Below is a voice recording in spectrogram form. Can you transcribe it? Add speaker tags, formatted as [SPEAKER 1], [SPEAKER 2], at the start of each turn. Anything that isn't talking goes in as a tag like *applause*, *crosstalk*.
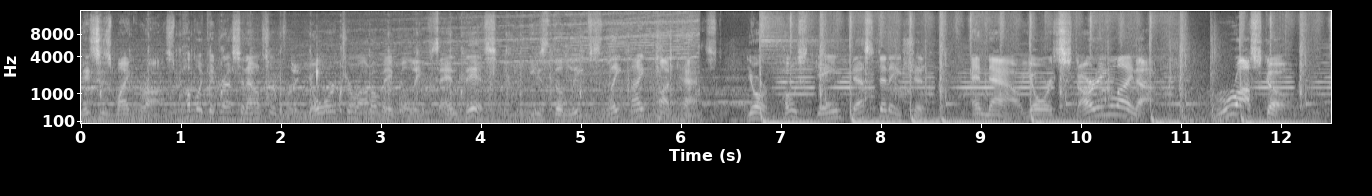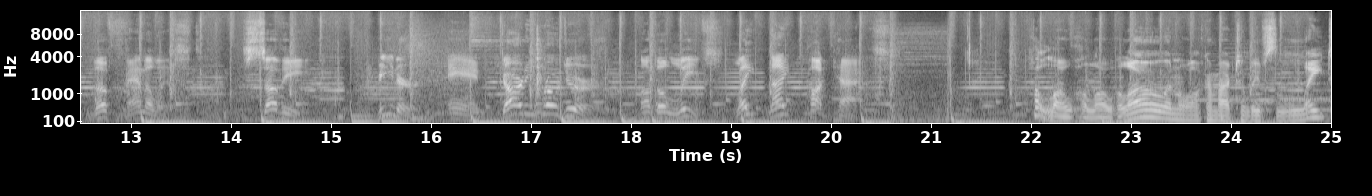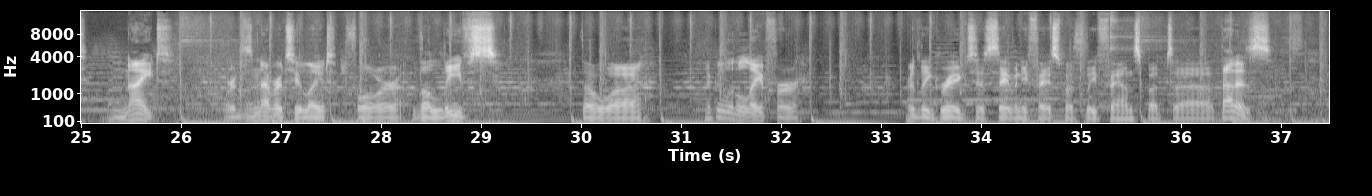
[SPEAKER 1] this is Mike Ross, public address announcer for your Toronto Maple Leafs, and this is the Leafs Late Night Podcast, your post game destination. And now, your starting lineup Roscoe, the Fanalist, Southey, Beaner, and Darty Brodeur on the Leafs Late Night Podcast.
[SPEAKER 2] Hello, hello, hello, and welcome back to Leafs Late Night, where it's never too late for the Leafs. Though, uh, might be a little late for Ridley Greig to save any face with Leaf fans, but uh, that is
